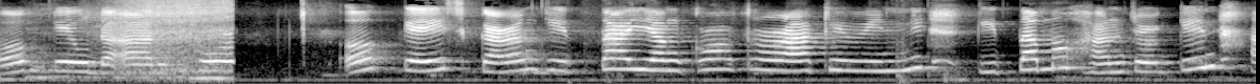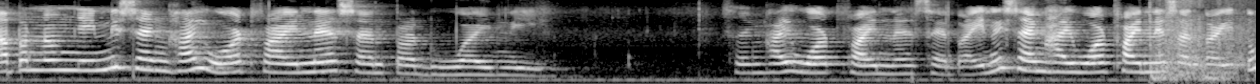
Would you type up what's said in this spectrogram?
Oke, udah hancur. Oke, sekarang kita yang terakhir ini kita mau hancurin apa namanya ini Shanghai World Finance Center 2 ini. Shanghai World Finance Center. Ini Shanghai World Finance Center itu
